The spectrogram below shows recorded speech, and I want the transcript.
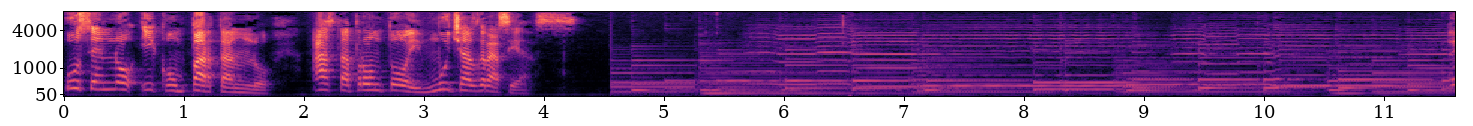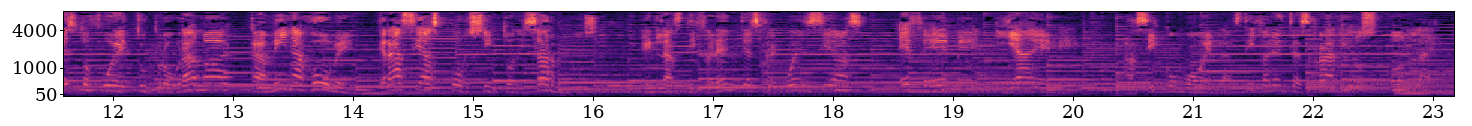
úsenlo y compártanlo. Hasta pronto y muchas gracias. Esto fue tu programa Camina Joven. Gracias por sintonizarnos en las diferentes frecuencias FM y AM, así como en las diferentes radios online.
